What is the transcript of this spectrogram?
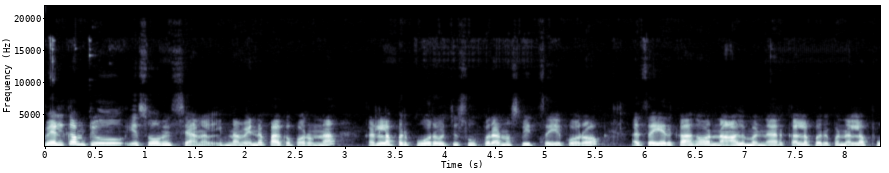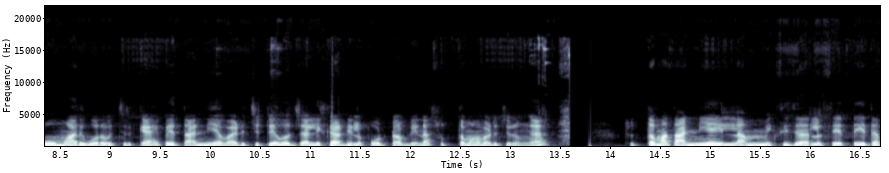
வெல்கம் டு எஸ்ஓஎஸ் சேனல் நம்ம என்ன பார்க்க போகிறோம்னா கடலைப்பருப்பு ஊற வச்சு சூப்பரான ஸ்வீட் செய்ய போகிறோம் அது செய்யறதுக்காக ஒரு நாலு மணி நேரம் கடலப்பருப்பை நல்லா பூ மாதிரி ஊற வச்சுருக்கேன். இப்போ தண்ணியை வடிச்சிட்டு ஒரு ஜல்லிக்காண்டியில் போட்டோம் அப்படின்னா சுத்தமாக வடிச்சிருங்க. சுத்தமாக தண்ணியே இல்லாமல் மிக்ஸி ஜாரில் சேர்த்து இதை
